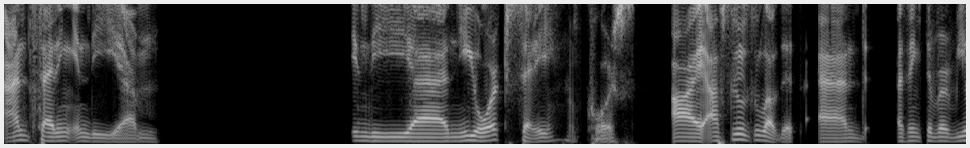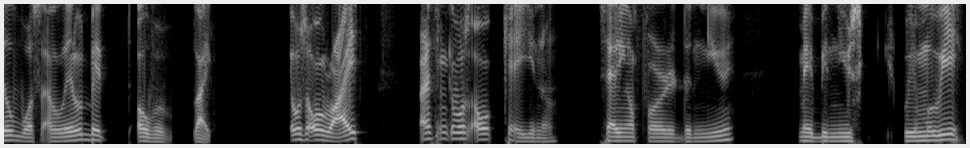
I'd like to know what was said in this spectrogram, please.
and setting in the um in the uh, New York City, of course. I absolutely loved it, and I think the reveal was a little bit over. Like, it was all right, but I think it was okay. You know, setting up for the new, maybe new Scream movie.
